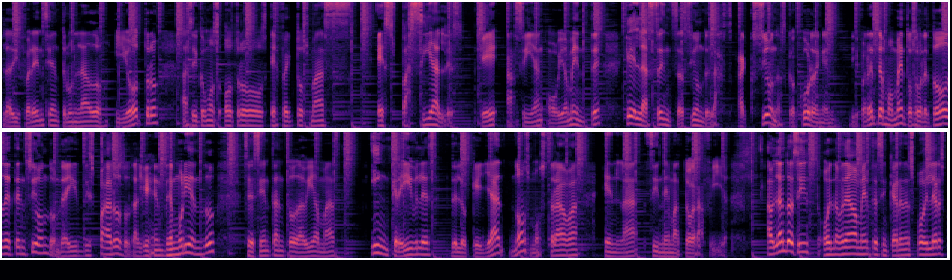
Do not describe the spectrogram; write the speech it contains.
la diferencia entre un lado y otro, así como otros efectos más espaciales que hacían obviamente que la sensación de las acciones que ocurren en diferentes momentos, sobre todo de tensión, donde hay disparos, donde alguien esté muriendo, se sientan todavía más increíbles de lo que ya nos mostraba en la cinematografía. Hablando así, hoy nuevamente sin caer en spoilers,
